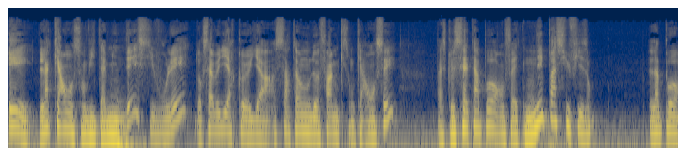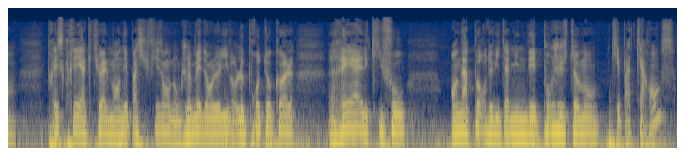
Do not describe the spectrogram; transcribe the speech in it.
et la carence en vitamine D, si vous voulez. Donc ça veut dire qu'il y a un certain nombre de femmes qui sont carencées, parce que cet apport, en fait, n'est pas suffisant. L'apport prescrit actuellement n'est pas suffisant. Donc je mets dans le livre le protocole réel qu'il faut en apport de vitamine D pour justement qu'il n'y ait pas de carence.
